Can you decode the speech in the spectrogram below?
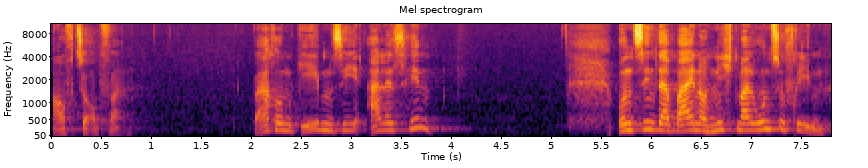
aufzuopfern? Warum geben sie alles hin? und sind dabei noch nicht mal unzufrieden,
